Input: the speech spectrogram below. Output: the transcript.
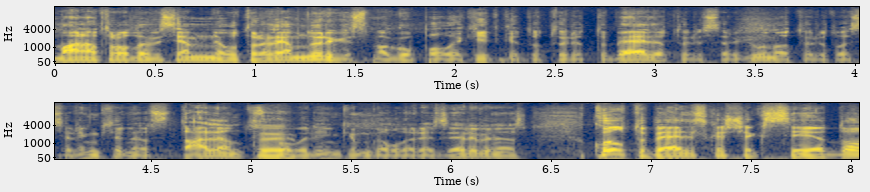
man atrodo, visiems neutraliam, nu irgi smagu palaikyti, kai tu turi tubelį, turi sargiūną, turi tos rinktinės talentus, Taip. pavadinkim, gal rezervinės. Kodėl tubelis kažkiek sėdo,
